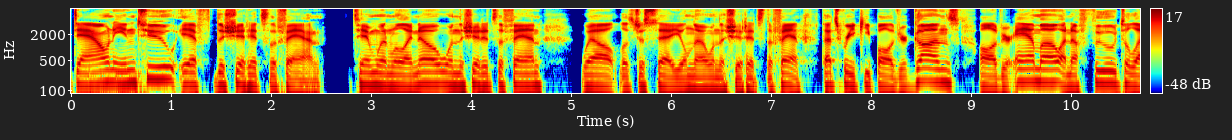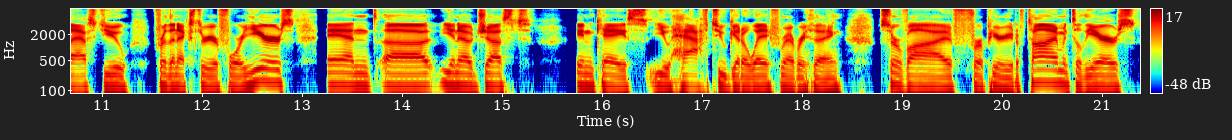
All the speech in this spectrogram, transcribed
down into if the shit hits the fan. Tim, when will I know when the shit hits the fan? Well, let's just say you'll know when the shit hits the fan. That's where you keep all of your guns, all of your ammo, enough food to last you for the next three or four years. And, uh, you know, just in case you have to get away from everything, survive for a period of time until the air's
